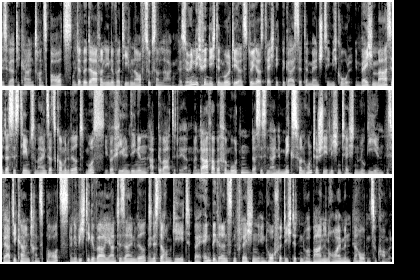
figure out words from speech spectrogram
Des vertikalen Transports und der Bedarf an innovativen Aufzugsanlagen. Persönlich finde ich den Multi als durchaus technikbegeisterter Mensch ziemlich cool. In welchem Maße das System zum Einsatz kommen wird, muss, wie bei vielen Dingen, abgewartet werden. Man darf aber vermuten, dass es in einem Mix von unterschiedlichen Technologien des vertikalen Transports eine wichtige Variante sein wird, wenn es darum geht, bei eng begrenzten Flächen in hochverdichteten urbanen Räumen nach oben zu kommen.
